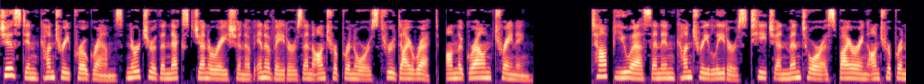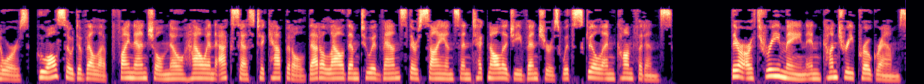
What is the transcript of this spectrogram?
GIST in-country programs nurture the next generation of innovators and entrepreneurs through direct, on-the-ground training. Top U.S. and in-country leaders teach and mentor aspiring entrepreneurs, who also develop financial know-how and access to capital that allow them to advance their science and technology ventures with skill and confidence. There are three main in-country programs,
